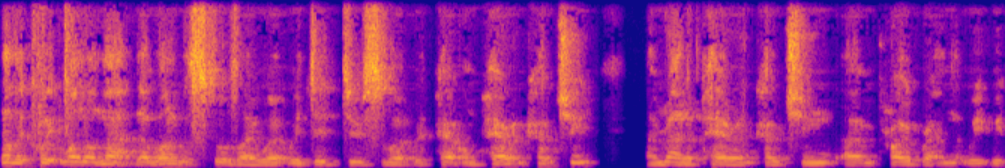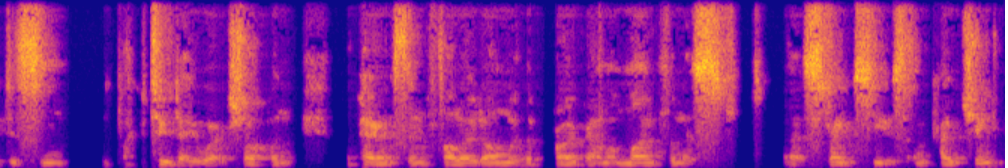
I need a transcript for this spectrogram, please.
another quick one on that. That one of the schools I work with did do some work with on parent coaching and ran a parent coaching um, program that we, we did some like a two-day workshop and the parents then followed on with a program on mindfulness, uh, strengths use and coaching.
